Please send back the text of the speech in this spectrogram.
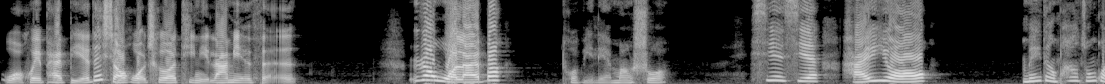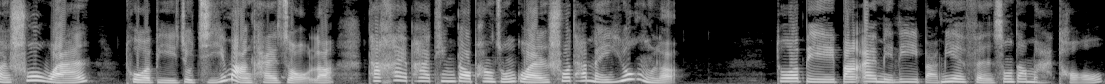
我会派别的小火车替你拉面粉。让我来吧，托比连忙说。谢谢。还有，没等胖总管说完，托比就急忙开走了。他害怕听到胖总管说他没用了。托比帮艾米丽把面粉送到码头，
